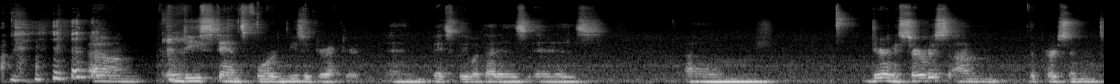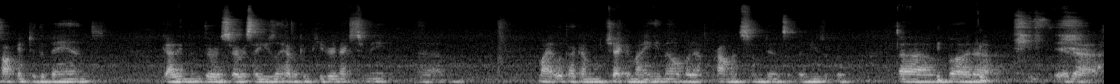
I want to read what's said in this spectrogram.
um, MD stands for music director, and basically what that is is um, during a service, I'm the person talking to the band, guiding them through a service. I usually have a computer next to me. Um, might look like I'm checking my email, but I promise I'm doing something musical. Uh, but uh, it uh,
